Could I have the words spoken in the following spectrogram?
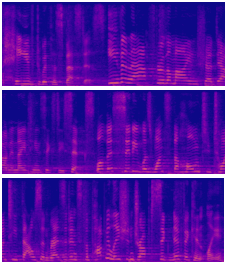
paved with asbestos, even after the mine shut down in 1966. While this city was once the home to 20,000 residents, the population dropped significantly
